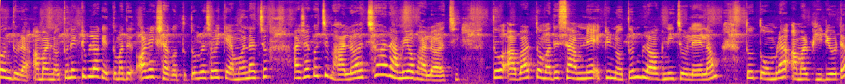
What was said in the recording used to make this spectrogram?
বন্ধুরা, আমার নতুন একটি ব্লগে তোমাদের অনেক স্বাগত। তোমরা সবাই কেমন আছো? আশা করছি ভালো আছো আর আমিও ভালো আছি। তো আবার তোমাদের সামনে একটি নতুন ব্লগ নিয়ে চলে এলাম। তো তোমরা আমার ভিডিওটা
